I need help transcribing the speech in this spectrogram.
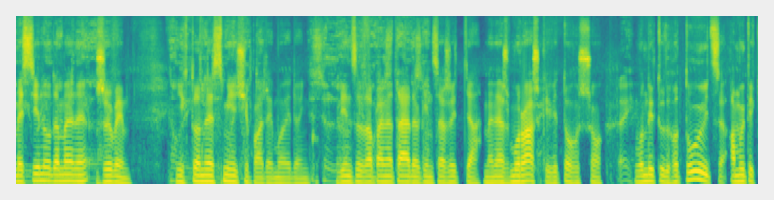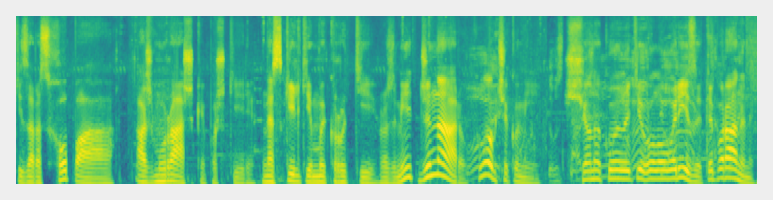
Месіну до мене живим. Ніхто не сміє чіпати мою доньку. Він це запам'ятає до кінця життя. Мене ж мурашки від того, що вони тут готуються, а ми такі зараз хопа. Аж мурашки по шкірі. Наскільки ми круті, розумієте? Джинару, хлопчику мій. Що накоїли ті головорізи? Ти поранений?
